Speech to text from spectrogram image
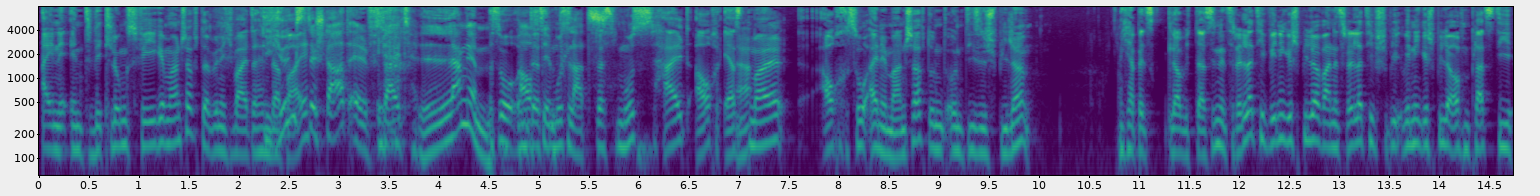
Eine entwicklungsfähige Mannschaft, da bin ich weiterhin die dabei. jüngste Startelf seit langem so, und auf das dem muss, Platz. Das muss halt auch erstmal auch so eine Mannschaft und, und diese Spieler. Ich habe jetzt, glaube ich, da sind jetzt relativ wenige Spieler, waren jetzt relativ sp wenige Spieler auf dem Platz, die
